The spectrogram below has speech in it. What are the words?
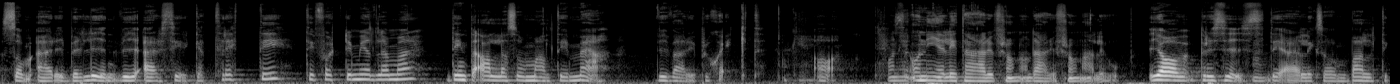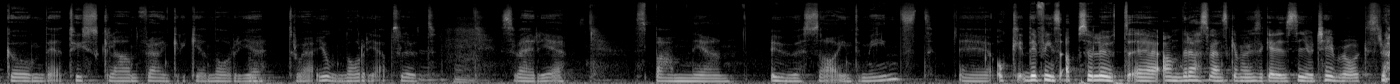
som är i Berlin, vi är cirka 30 till 40 medlemmar. Det är inte alla som alltid är med vid varje projekt. Okay. Ja. Och, ni, och ni är lite härifrån och därifrån allihop? Ja, precis. Mm. Det är liksom Baltikum, det är Tyskland, Frankrike, Norge, mm. tror jag. Jo, Norge absolut. Mm. Sverige, Spanien, USA inte minst. Eh, och det finns absolut eh, andra svenska musiker i CO Chamber Orchestra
